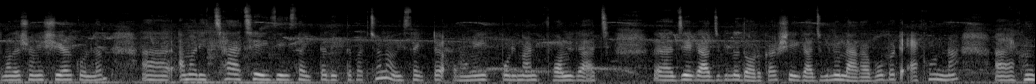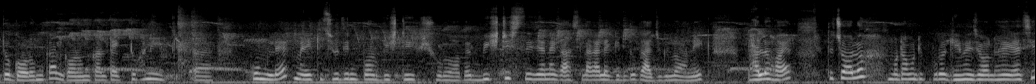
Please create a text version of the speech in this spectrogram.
তোমাদের সঙ্গে শেয়ার করলাম। আমার ইচ্ছা আছে এই যে, এই সাইডটা দেখতে পাচ্ছ না? ওই সাইডটা অনেক পরিমাণ ফল গাছ যে গাছগুলো দরকার সেই গাছগুলো লাগাবো বাট এখন না এখন তো গরমকাল, গরমকালটা একটুখানি কমলে মানে কিছুদিন পর বৃষ্টি শুরু হবে। বৃষ্টির সিজনে গাছ লাগালে কিন্তু গাছগুলো অনেক ভালো হয়। তো চলো, মোটামুটি পুরো ঘেমে জল হয়ে গেছি।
